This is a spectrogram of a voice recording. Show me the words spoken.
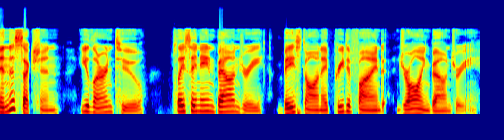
In this section, you learn to place a named boundary based on a predefined drawing boundary.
